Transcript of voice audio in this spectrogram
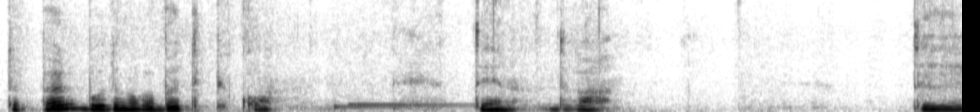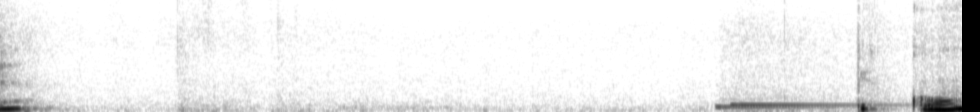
Тепер будемо робити піко. Один, два, три. Піко.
